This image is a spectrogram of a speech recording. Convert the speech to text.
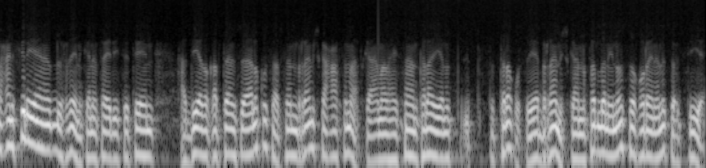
Waxaan filayaa inaad dhuuxdeen kana faa-ideysateen haddii aad qabtaan su'aalo ku saabsan barnaamijka caafimaadka amaad haysaan tala quseeya barnaamijkan fadlan inoo soo qora inala socodsiiya.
